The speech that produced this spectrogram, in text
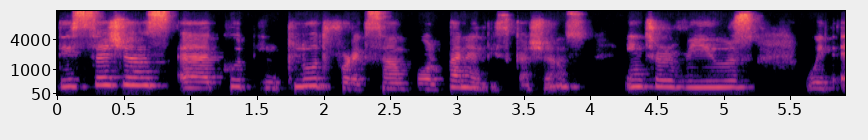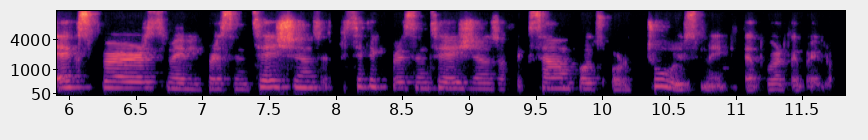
these sessions uh, could include, for example, panel discussions, interviews with experts, maybe presentations, specific presentations of examples or tools maybe that were developed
